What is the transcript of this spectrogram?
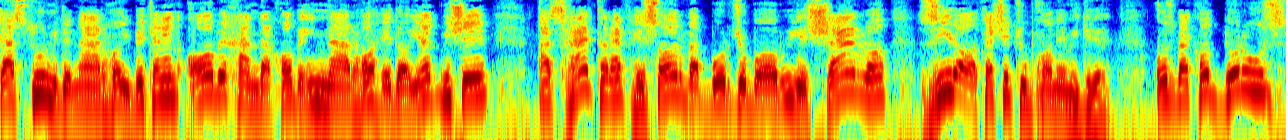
دستور میده نهرهایی بکنن آب خندقها به این نهرها هدایت میشه از هر طرف حصار و برج و باروی شهر را زیر آتش توپخانه می‌گیره ازبک ها دو روز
